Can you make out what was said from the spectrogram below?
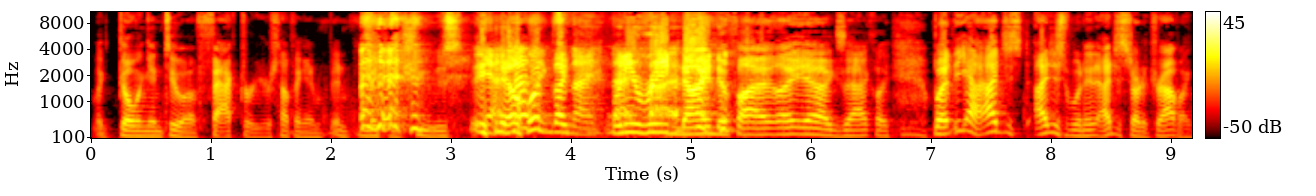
like going into a factory or something and, and making shoes. yeah, you know, like nine, when you read nine to five, like, yeah, exactly. But yeah, I just I just went in. I just started traveling.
